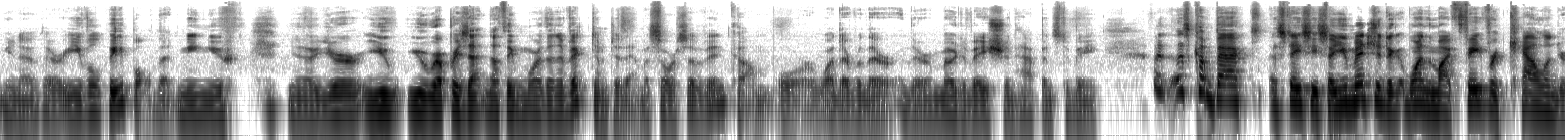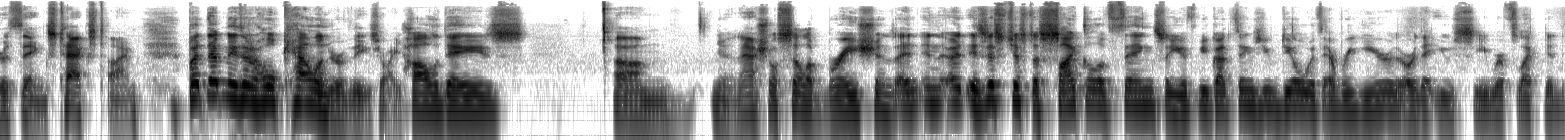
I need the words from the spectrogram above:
you know, they're evil people. That mean you, you know, you're you you represent nothing more than a victim to them, a source of income or whatever their their motivation happens to be. Let's come back, Stacy. So you mentioned one of my favorite calendar things, tax time, but that means there's a whole calendar of these, right? Holidays, um, you know, national celebrations, and, and uh, is this just a cycle of things? So you've, you've got things you deal with every year, or that you see reflected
